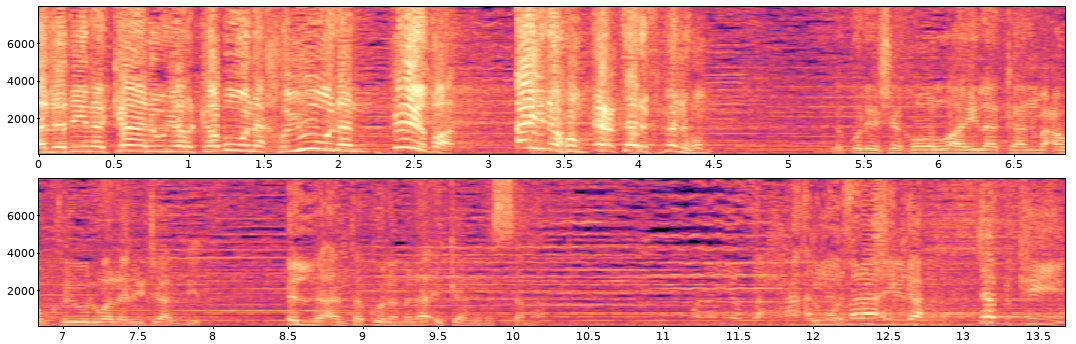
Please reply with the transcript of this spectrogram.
الذين كانوا يركبون خيولا بيضا أين هم؟ اعترف منهم يقول يا شيخ والله لا كان معهم خيول ولا رجال بيض. إلا أن تكون ملائكة من السماء. ولم يصح أن الملائكة تبكي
